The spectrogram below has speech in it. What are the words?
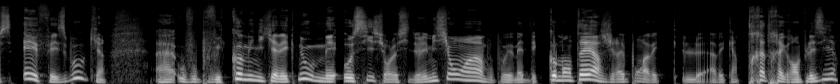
+ et Facebook euh, où vous pouvez communiquer avec nous, mais aussi sur le site de l'émission. hein. Vous pouvez mettre des commentaires, j'y réponds avec, avec un très très grand plaisir.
